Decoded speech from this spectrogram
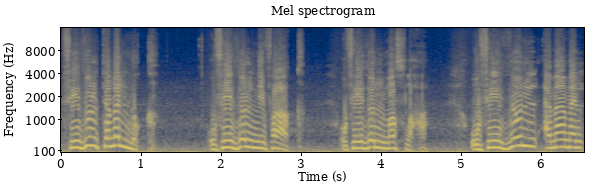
في ذل تملق وفي ذل نفاق وفي ذل مصلحة. وفي ذل أمام ال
